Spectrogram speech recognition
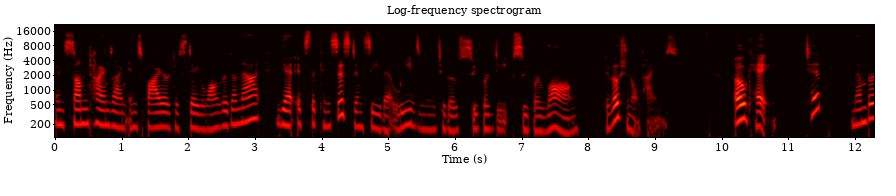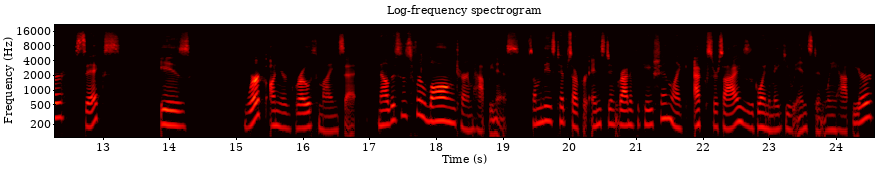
And sometimes I'm inspired to stay longer than that, yet it's the consistency that leads me to those super deep, super long devotional times. Okay, tip Number six is work on your growth mindset. Now, this is for long term happiness. Some of these tips are for instant gratification, like exercise is going to make you instantly happier.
